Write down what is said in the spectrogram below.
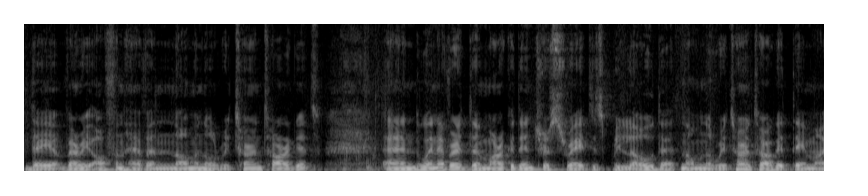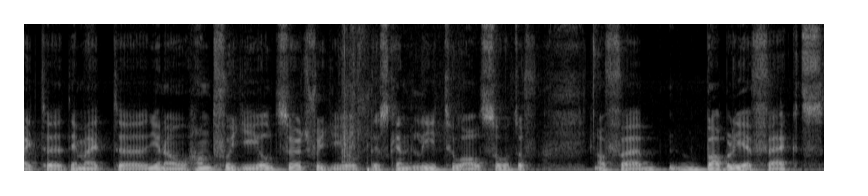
they very often have a nominal return target. And whenever the market interest rate is below that nominal return target, they might, uh, they might uh, you know, hunt for yield, search for yield. This can lead to all sorts of, of uh, bubbly effects.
